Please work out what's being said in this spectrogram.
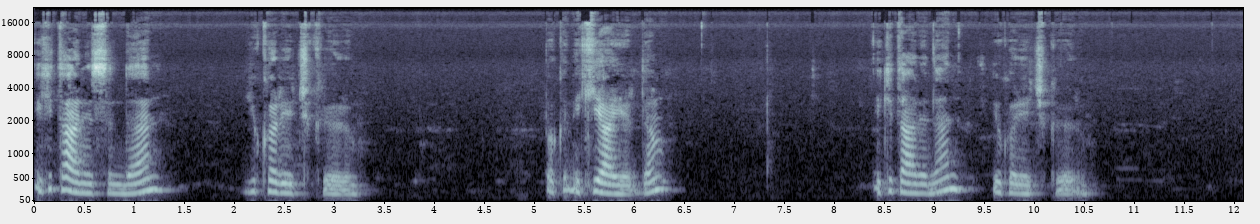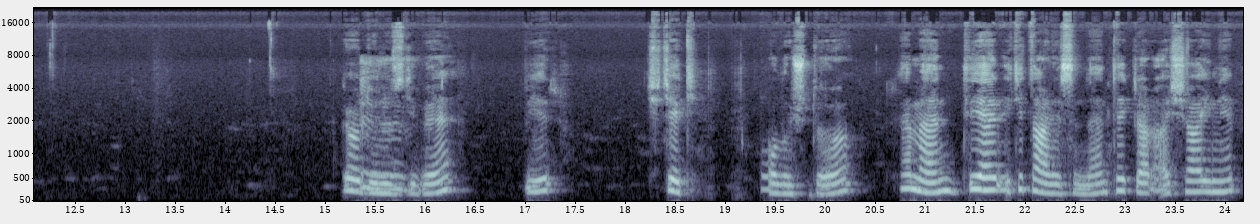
İki tanesinden yukarıya çıkıyorum. Bakın ikiye ayırdım. İki taneden yukarıya çıkıyorum. Gördüğünüz gibi bir çiçek oluştu. Hemen diğer iki tanesinden tekrar aşağı inip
